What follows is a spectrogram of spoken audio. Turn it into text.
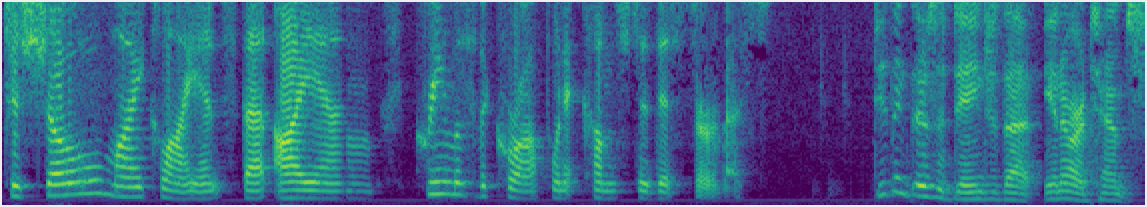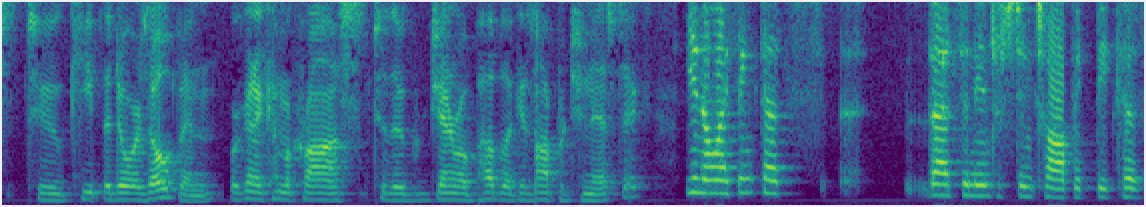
to show my clients that I am cream of the crop when it comes to this service. Do you think there's a danger that in our attempts to keep the doors open, we're going to come across to the general public as opportunistic? You know, I think that's that's an interesting topic because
